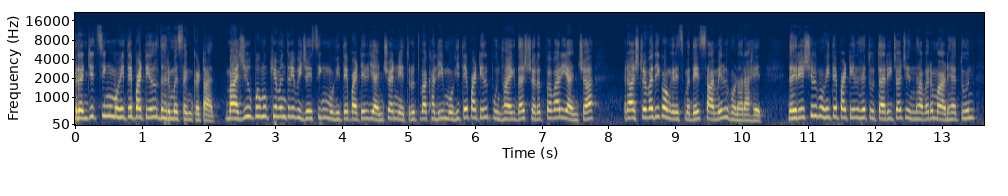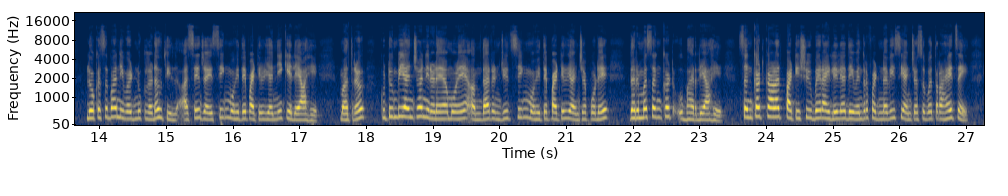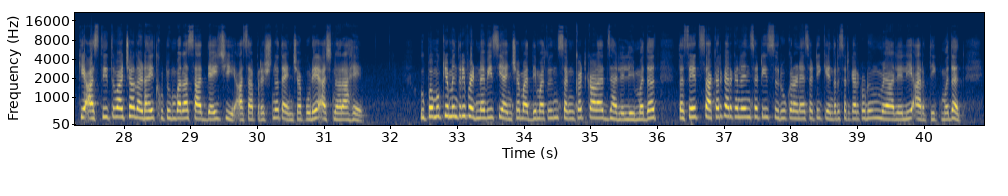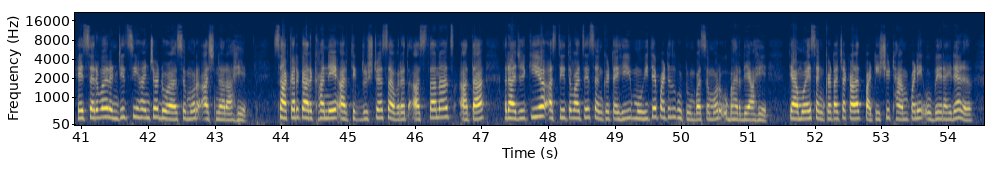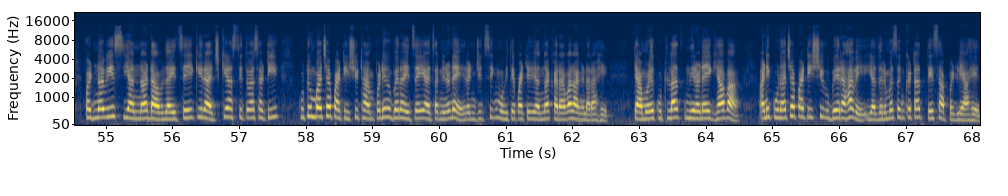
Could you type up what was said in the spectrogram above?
रणजितसिंग मोहिते पाटील धर्मसंकटात. माजी उपमुख्यमंत्री विजयसिंग मोहिते पाटील यांच्या नेतृत्वाखाली मोहिते पाटील पुन्हा एकदा शरद पवार यांच्या राष्ट्रवादी काँग्रेसमध्ये सामील होणार आहेत. धैर्यशील मोहिते पाटील हे तुतारीच्या चिन्हावर माढ्यातून लोकसभा निवडणूक लढवतील असे जयसिंग मोहिते पाटील यांनी केले आहे. मात्र कुटुंबियांच्या निर्णयामुळे आमदार रणजित सिंग मोहिते पाटील यांच्यापुढे धर्मसंकट उभारले आहे. संकट काळात पाठीशी उभे राहिलेल्या देवेंद्र फडणवीस यांच्यासोबत राहायचे की अस्तित्वाच्या लढाईत कुटुंबाला साथ द्यायची असा प्रश्न त्यांच्यापुढे असणार आहे. उपमुख्यमंत्री फडणवीस यांच्या माध्यमातून संकट काळात झालेली मदत तसेच साखर कारखान्यांसाठी सुरू करण्यासाठी केंद्र सरकारकडून मिळालेली आर्थिक मदत हे सर्व रणजित सिंहांच्या डोळ्यासमोर असणार आहे. साखर कारखाने आर्थिकदृष्ट्या सावरत असतानाच आता राजकीय अस्तित्वाचे संकटही मोहिते पाटील कुटुंबासमोर उभारले आहे. त्यामुळे संकटाच्या काळात पाठीशी ठामपणे उभे राहिल्यानं फडणवीस यांना डावलायचे की राजकीय अस्तित्वासाठी कुटुंबाच्या पाठीशी ठामपणे उभे राहायचे याचा निर्णय रणजितसिंग मोहिते पाटील यांना करावा लागणार आहे. त्यामुळे कुठलाच निर्णय घ्यावा आणि कुणाच्या पाठीशी उभे राहावे या धर्मसंकटात ते सापडले आहेत.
